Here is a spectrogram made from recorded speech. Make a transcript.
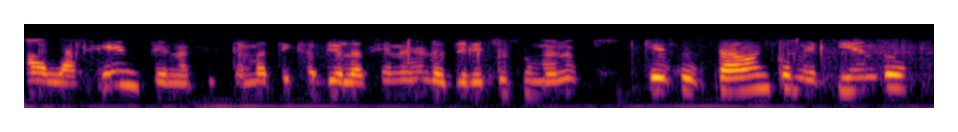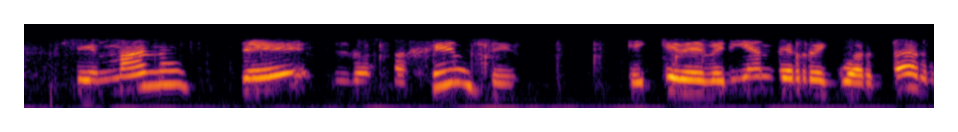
a la gente en las sistemáticas violaciones de los derechos humanos que se estaban cometiendo de manos de los agentes eh, que deberían de resguardar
